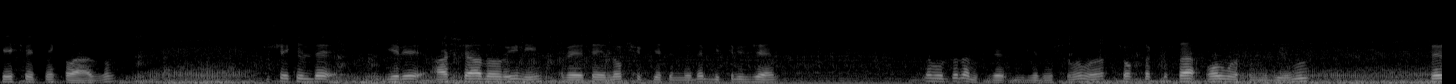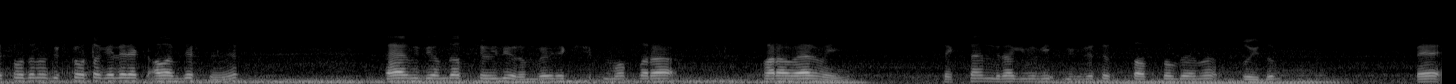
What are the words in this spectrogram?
keşfetmek lazım. Şu şekilde geri aşağı doğru ineyim. RT Log şirketinde de bitireceğim. Da burada da bitirmişim ama çok da kısa olmasın videomuz. Ses modunu Discord'a gelerek alabilirsiniz. Her videomda söylüyorum böyle küçük modlara para vermeyin. 80 lira gibi bir ücrete satıldığını duydum. Ve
